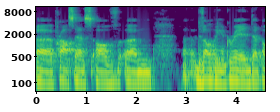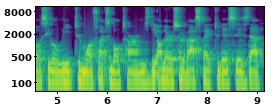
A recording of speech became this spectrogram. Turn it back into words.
uh, process of um, uh, developing a grid, that obviously will lead to more flexible terms. The other sort of aspect to this is that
